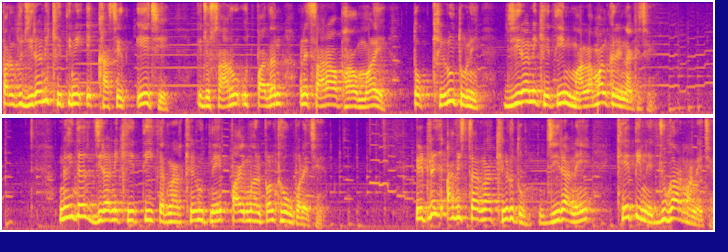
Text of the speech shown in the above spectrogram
પરંતુ જીરાની ખેતીની એક ખાસિયત એ છે કે જો સારું ઉત્પાદન અને સારા ભાવ મળે તો ખેડૂતોને જીરાની ખેતી માલામાલ કરી નાખે છે. નહીંતર જીરાની ખેતી કરનાર ખેડૂતને પાયમાલ પણ થવું પડે છે. એટલે જ આ વિસ્તારના ખેડૂતો જીરાને ખેતીને જુગાર માને છે.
